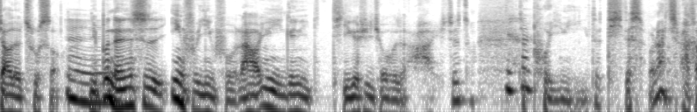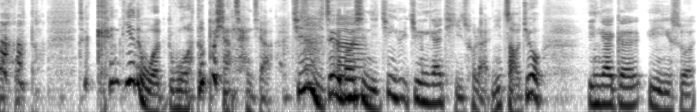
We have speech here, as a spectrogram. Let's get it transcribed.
交得出手，嗯你不能是应付应付，然后运营给你提一个需求或者哎这种这破运营这提的什么乱七八糟活动，这坑爹的我我都不想参加。其实你这个东西嗯你就就应该提出来，你早就应该跟运营说，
